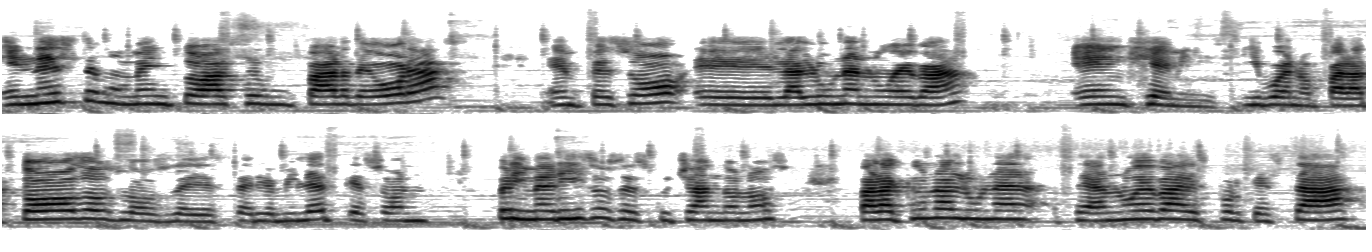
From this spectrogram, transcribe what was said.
en este momento, hace un par de horas, empezó eh, la luna nueva en Géminis. Y bueno, para todos los de Stereo Milet que son primerizos escuchándonos, para que una luna sea nueva es porque está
